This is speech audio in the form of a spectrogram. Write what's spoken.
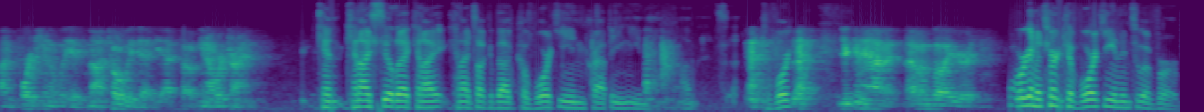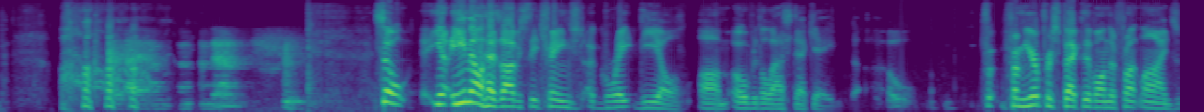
unfortunately, it's not totally dead yet, but you know we're trying. can can I steal that? Can I can I talk about Kevorkian crappy email? Um, uh, Kevorkian. you can have it. That one's all yours. We're going to turn Kevorkian into a verb. I, I'm, I'm down. So, you know, email has obviously changed a great deal um, over the last decade. From your perspective on the front lines,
